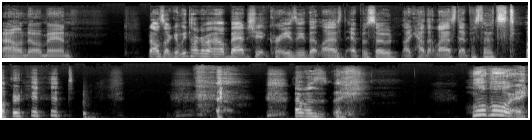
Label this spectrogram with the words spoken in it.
I don't know, man. But also, can we talk about how bad shit crazy that last episode, like how that last episode started? that was, oh boy.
